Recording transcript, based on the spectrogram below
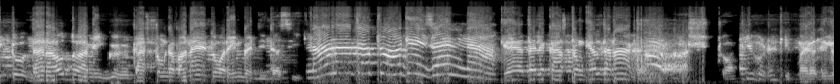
একটু দাঁড়াও তো আমি কাস্টমটা বানাই তোমার ইনভাইট দিতাছি। না না চাচু আগে যান না। কে তাহলে কাস্টম খেলতে না? কাস্টম কি করে কি মারা দিল?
